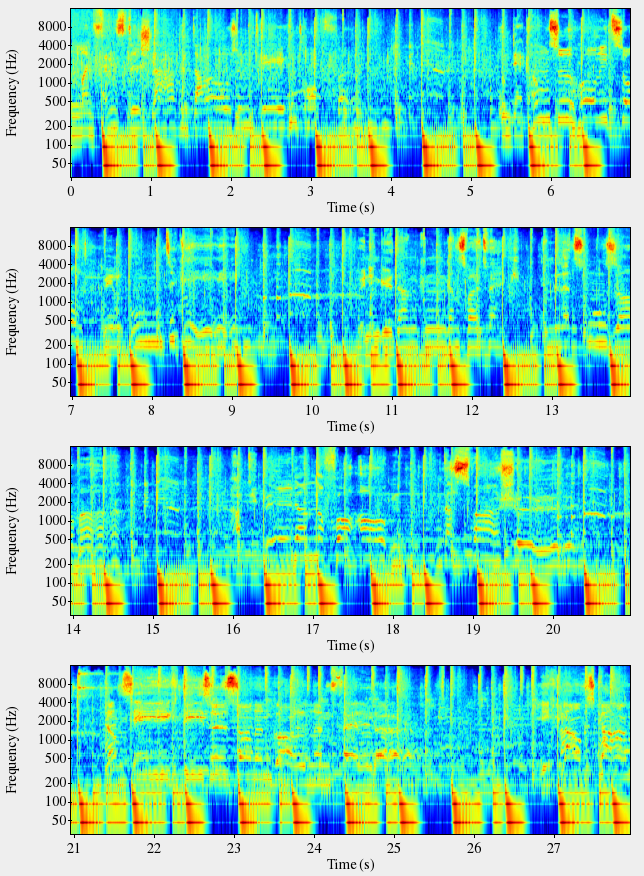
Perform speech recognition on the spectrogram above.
An mein Fenster schlagen tausend Regentropfen. Und der ganze Horizont will untergehen. Bin in Gedanken ganz weit weg im letzten Sommer. Hab die Bilder noch vor Augen, das war schön. Dann seh ich diese sonnengoldenen Felder. Ich glaub, es kann,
